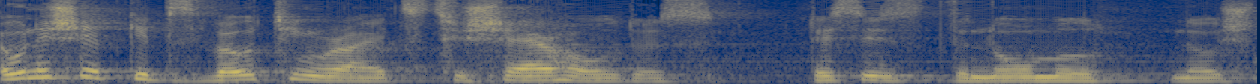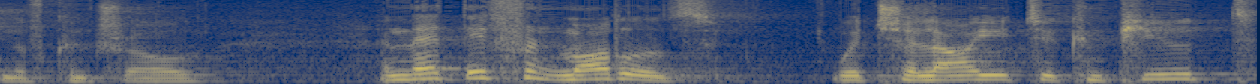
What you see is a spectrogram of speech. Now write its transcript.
ownership gives voting rights to shareholders. This is the normal notion of control. And there are different models which allow you to compute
